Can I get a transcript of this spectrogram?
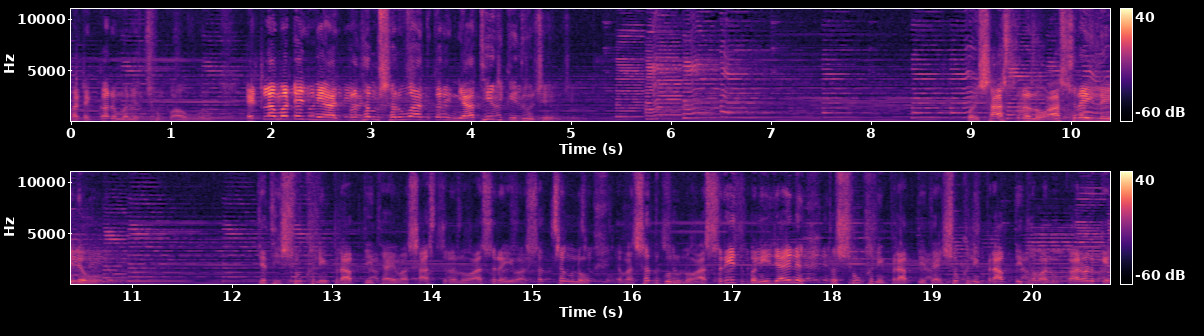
માટે કર્મને છુપાવવું. એટલા માટે જ મેં આજ પ્રથમ શરૂઆત કરી ત્યાંથી જ કીધું છે. કોઈ શાસ્ત્રનો આશ્રય લઈ લેવો. જેથી સુખની પ્રાપ્તિ થાય, એવા શાસ્ત્રનો આશ્રય, એવા સત્સંગનો, એવા સદગુરુનો આશ્રિત બની જાય ને, તો સુખની પ્રાપ્તિ થાય. સુખની પ્રાપ્તિ થવાનું કારણ કે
